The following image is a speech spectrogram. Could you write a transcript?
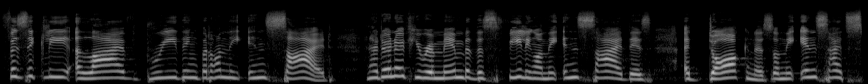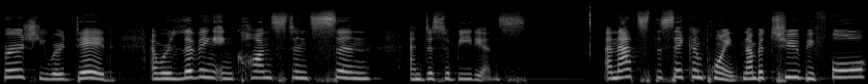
physically alive, breathing, but on the inside. And I don't know if you remember this feeling on the inside, there's a darkness. On the inside, spiritually, we're dead and we're living in constant sin and disobedience. And that's the second point. Number two, before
